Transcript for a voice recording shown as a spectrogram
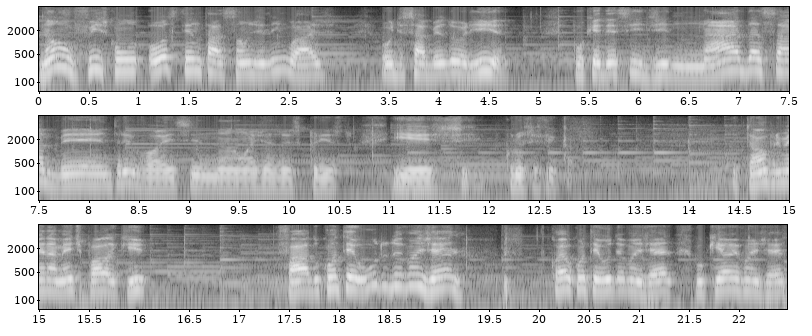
não o fiz com ostentação de linguagem ou de sabedoria, porque decidi nada saber entre vós senão a Jesus Cristo e este crucificado. Então, primeiramente, Paulo aqui fala do conteúdo do Evangelho. Qual é o conteúdo do Evangelho? O que é o Evangelho?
